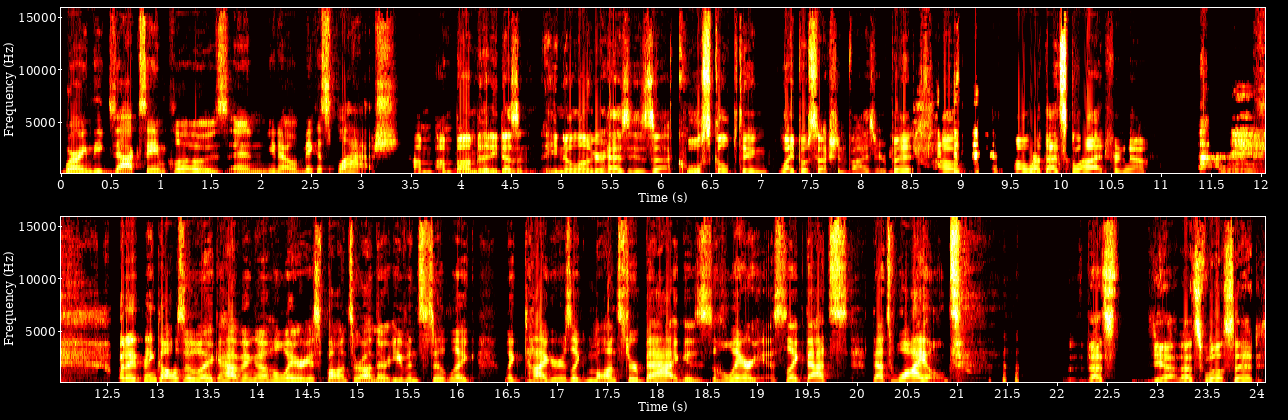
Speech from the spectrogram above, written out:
wearing the exact same clothes, and you know, make a splash. I'm I'm bummed that he doesn't. He no longer has his uh, cool sculpting liposuction visor, but I'll I'll let that slide for now. but I think also like having a hilarious sponsor on there, even still like like Tiger's like monster bag is hilarious. Like that's that's wild. That's yeah, that's well said.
